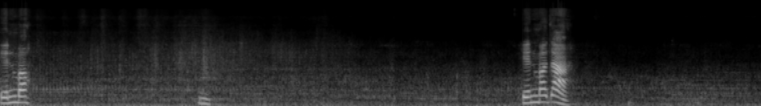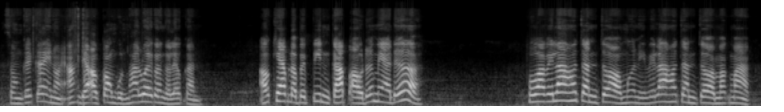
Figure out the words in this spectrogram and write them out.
เห็นบ่อเห็นบ่จ้ะส่องใกล้ๆหน่อยอะเดี๋ยวเอากล้องบุญผ้ารวยก่อนก็แล้วกัน เอาแคปเราไปปิ้นกลับเอาเด้อแม่เด้อ ราะว่าเวลาเขาจันจ่อมือนี่เวลาเขาจันจ่อมากๆ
